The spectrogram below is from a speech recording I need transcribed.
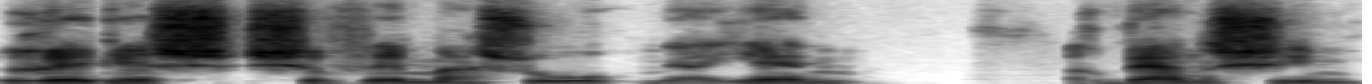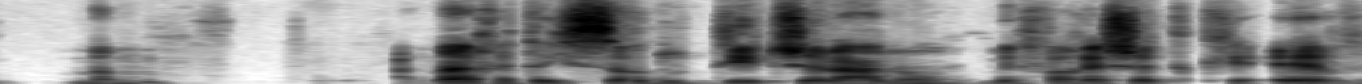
רגש שווה משהו מאיים. הרבה אנשים, המערכת ההישרדותית שלנו מפרשת כאב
